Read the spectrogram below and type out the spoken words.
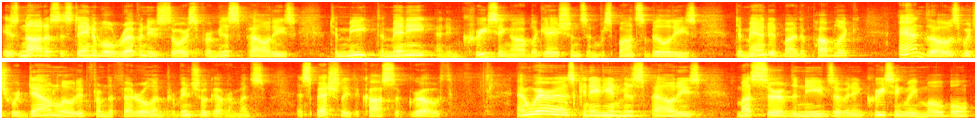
is not a sustainable revenue source for municipalities to meet the many and increasing obligations and responsibilities demanded by the public and those which were downloaded from the federal and provincial governments, especially the costs of growth. And whereas Canadian municipalities must serve the needs of an increasingly mobile,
